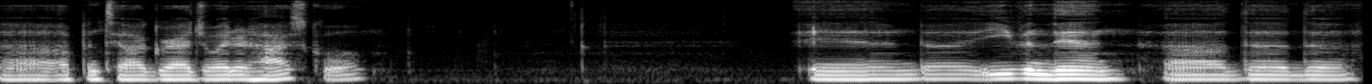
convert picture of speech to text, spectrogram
uh, up until I graduated high school. And uh, even then, the the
